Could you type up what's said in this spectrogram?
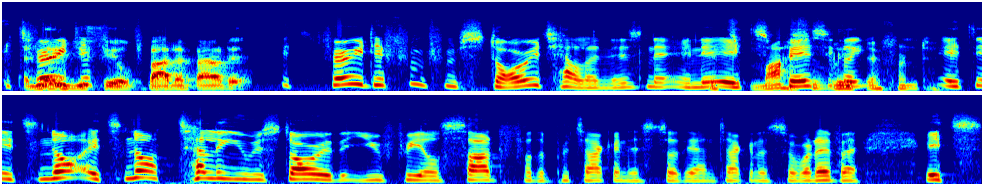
It's and very then you feel bad about it. It's very different from storytelling, isn't it? And It's, it's, basically different. It, it's not it's not telling you a story that you feel sad for the protagonist or the antagonist or whatever. It's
